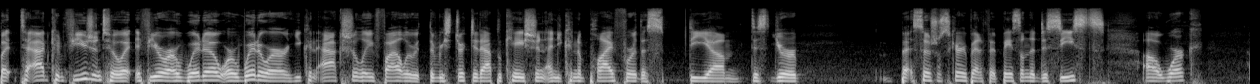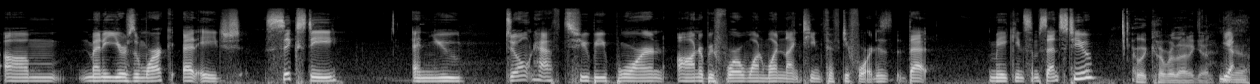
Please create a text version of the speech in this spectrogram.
but to add confusion to it, if you're a widow or widower, you can actually file the restricted application and you can apply for this, the um, this, your be- social security benefit based on the deceased's uh, work, um, many years in work at age 60, and you don't have to be born on or before 1 1 1954. Is that making some sense to you? I would cover that again. Yeah.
